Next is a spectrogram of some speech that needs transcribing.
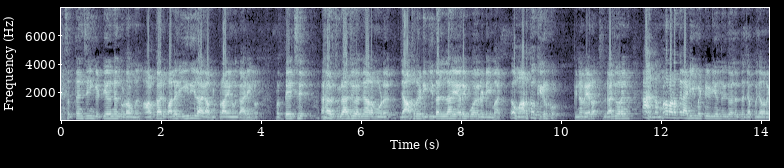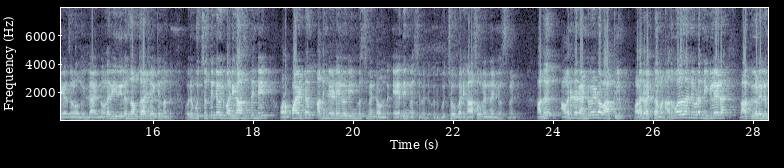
അക്സെപ്റ്റൻസിയും കിട്ടിയതിനെ തുടർന്ന് ആൾക്കാർ പല രീതിയിലായ അഭിപ്രായങ്ങളും കാര്യങ്ങളും. പ്രത്യേകിച്ച് സുരാജ് വെഞ്ഞാറമൂട് ജാഫർ ഇടുക്കി ഇതെല്ലാം ഏറിപ്പോയ ഒരു ടീമായി. ഓ മാർക്കോ കീർക്കോ. പിന്നെ വേറെ സുരാജ് പറയുന്നത് ആ നമ്മളെ പടത്തിൽ അടിയും വെട്ട് ഇടിയൊന്നും ഇതുപോലത്തെ ചപ്പ് ചവറ കേസുകളൊന്നും ഇല്ല എന്നുള്ള രീതിയിലും സംസാരിച്ച് വയ്ക്കുന്നുണ്ട് ഒരു പുച്ഛത്തിന്റെ ഒരു പരിഹാസത്തിന്റെയും ഉറപ്പായിട്ടും അതിന്റെ ഇടയിൽ ഒരു ഇൻവെസ്റ്റ്മെന്റ് ഉണ്ട്. ഏത് ഇൻവെസ്റ്റ്മെന്റ് ഒരു പുച്ഛവും പരിഹാസവും എന്ന ഇൻവെസ്റ്റ്മെന്റ് അത് അവരുടെ രണ്ടുപേരുടെ വാക്കിലും വളരെ വ്യക്തമാണ്. അതുപോലെ തന്നെ ഇവിടെ നിഖിലയുടെ വാക്കുകളിലും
